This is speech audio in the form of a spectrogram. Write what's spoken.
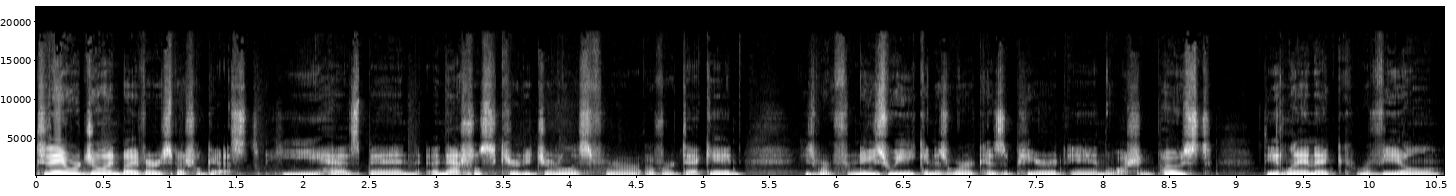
Today, we're joined by a very special guest. He has been a national security journalist for over a decade. He's worked for Newsweek, and his work has appeared in the Washington Post, The Atlantic, Reveal,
